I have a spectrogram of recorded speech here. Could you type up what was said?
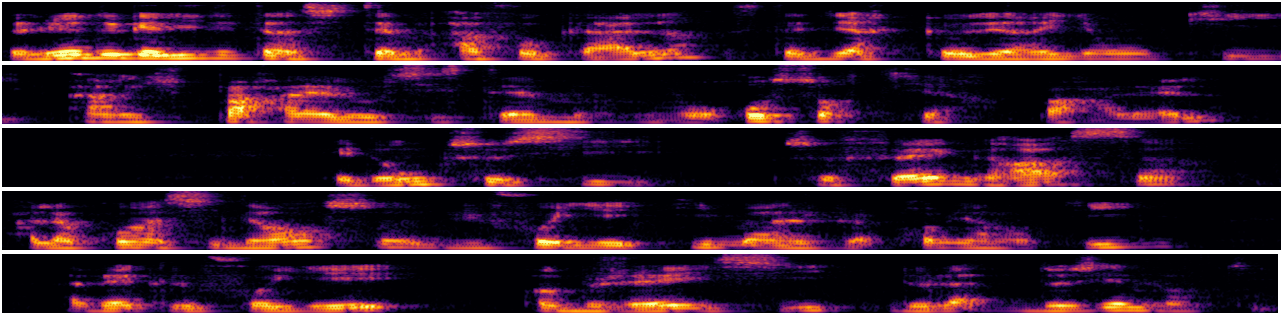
La lumière de Galilée est un système afocal, c'est-à-dire que des rayons qui arrivent parallèles au système vont ressortir parallèles, et donc ceci se fait grâce à la coïncidence du foyer image de la première lentille avec le foyer objet ici de la deuxième lentille.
